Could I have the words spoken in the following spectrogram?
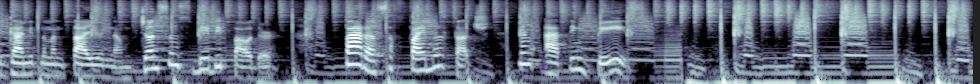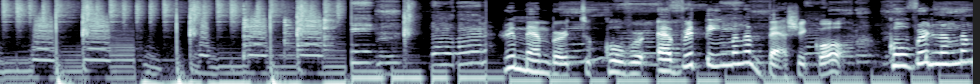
gagamit naman tayo ng Johnson's Baby Powder para sa final touch ng ating base. Remember to cover everything mga beshi ko. Cover lang ng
